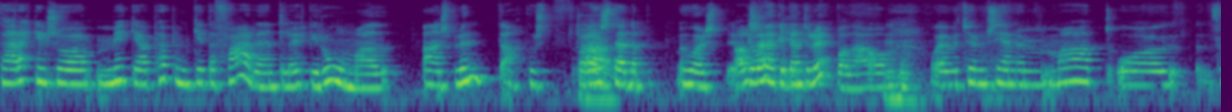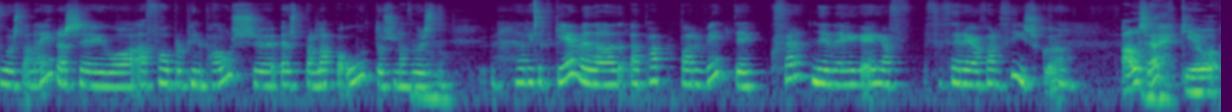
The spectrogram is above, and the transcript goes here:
það er ekki eins og mikið að pöppum geta farið endilega upp í rúm að aðeins blunda, þú veist, aðstæðna, þú veist, bjóða ekki. ekkert endilega upp á það og, og ef við tölum síðan um mat og þú veist, að næra sig og að fá bara pínu pásu eða bara lappa út og svona, þú veist, það er ekkert gefið að, að pappar viti hvernig þeir eiga, þeir eiga að fara því, sko. Alls ekki og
